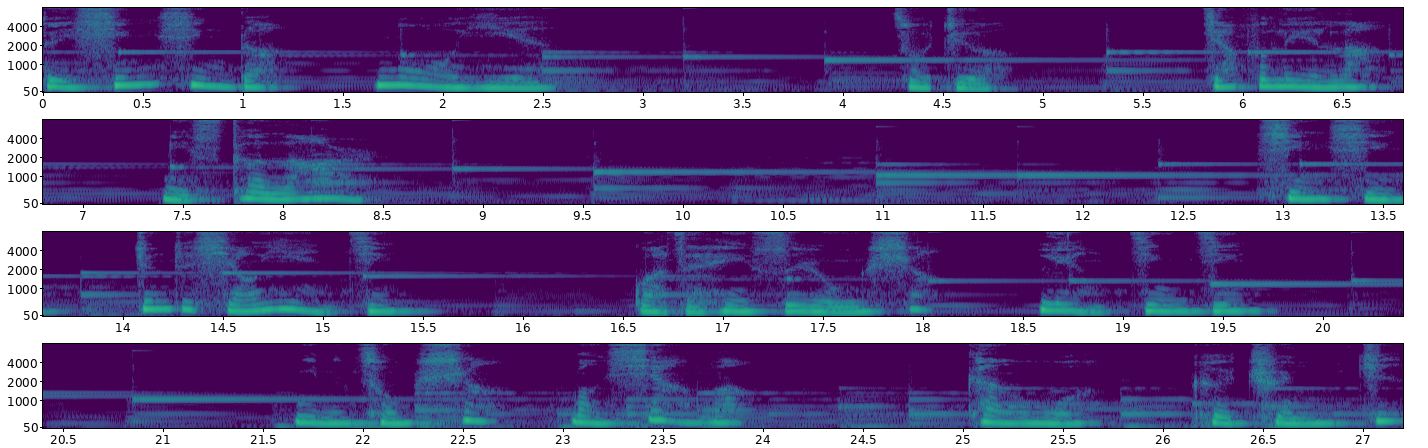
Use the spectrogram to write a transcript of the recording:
对星星的诺言。作者：加夫列拉·米斯特拉尔。星星睁着小眼睛，挂在黑丝绒上，亮晶晶。你们从上往下望，看我可纯真。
